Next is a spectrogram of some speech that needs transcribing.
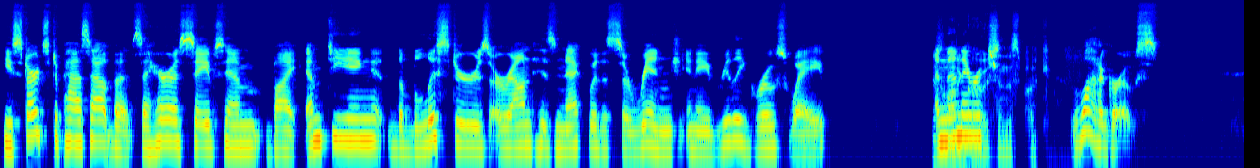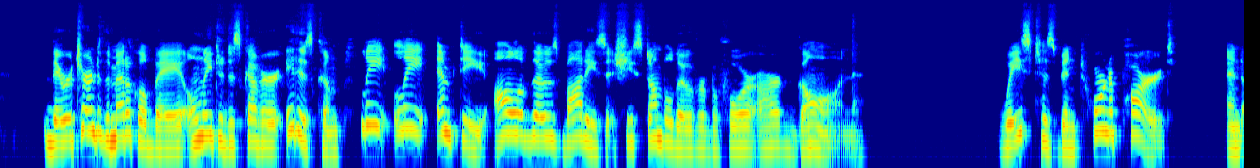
He starts to pass out, but Zahara saves him by emptying the blisters around his neck with a syringe in a really gross way. There's And then they gross in this book. A lot of gross. They return to the medical bay only to discover it is completely empty. All of those bodies that she stumbled over before are gone. Waste has been torn apart, and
